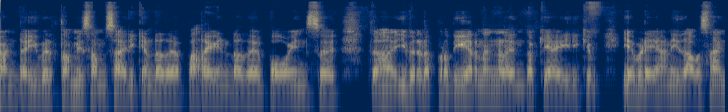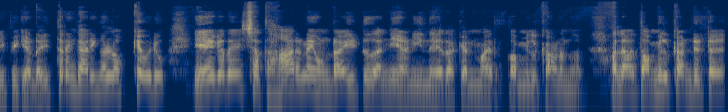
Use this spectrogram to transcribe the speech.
കണ്ട് ഇവർ തമ്മിൽ സംസാരിക്കേണ്ടത് പറയേണ്ടത് പോയിന്റ്സ് ഇവരുടെ പ്രതികരണങ്ങൾ എന്തൊക്കെയായിരിക്കും എവിടെയാണ് ഇത് അവസാനിപ്പിക്കേണ്ടത് ഇത്തരം കാര്യങ്ങളിലൊക്കെ ഒരു ഏകദേശ ധാരണ ഉണ്ടായിട്ട് തന്നെയാണ് ഈ നേതാക്കന്മാർ തമ്മിൽ കാണുന്നത്. അല്ല തമ്മിൽ കണ്ടിട്ട്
